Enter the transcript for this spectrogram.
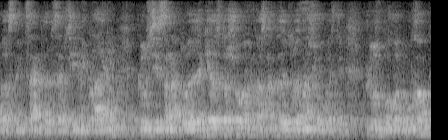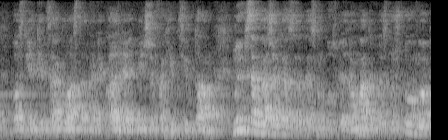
обласний центр, це всі лікарні, плюс всі санаторії, які розташовані у нас на території нашої області, плюс Богодухов, оскільки це кластерна лікарня і більше фахівців там. Ну і все в межах Краснопутської громади безкоштовно.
